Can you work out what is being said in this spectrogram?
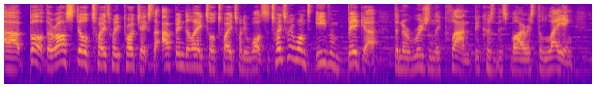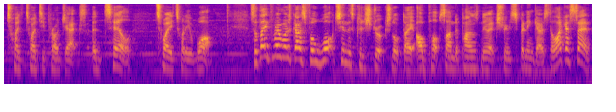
Uh, but there are still 2020 projects that have been delayed till 2021. So 2021's even bigger than originally planned because of this virus delaying 2020 projects until 2021. So thank you very much guys for watching this construction update on Plopsaland De Panne's new Extreme Spinning Coaster. Like I said,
